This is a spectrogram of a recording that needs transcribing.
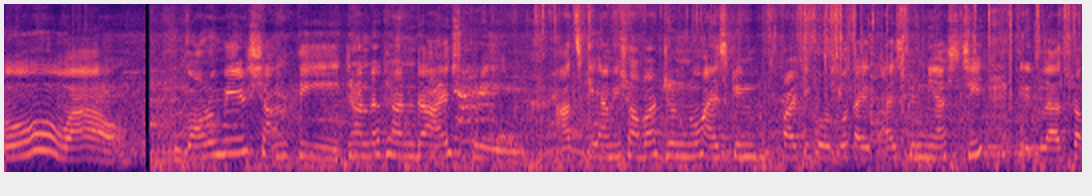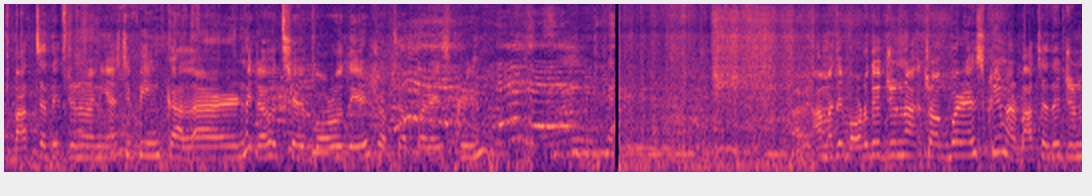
ও ওয়াও। গরমের শান্তি ঠান্ডা ঠান্ডা আইসক্রিম আজকে আমি সবার জন্য আইসক্রিম পার্টি করব তাই আইসক্রিম নিয়ে আসছি। এগুলা সব বাচ্চাদের জন্য নিয়ে আসছি। পিঙ্ক কালার এটা হচ্ছে বড়দের সব সববার আইসক্রিম আমাদের বড়দের জন্য চকবার আইসক্রিম আর বাচ্চাদের জন্য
